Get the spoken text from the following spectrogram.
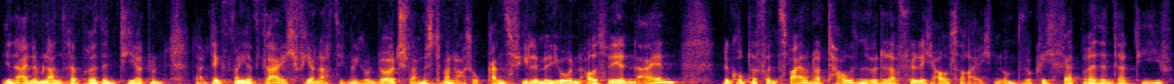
in einem Land repräsentiert. Und da denkt man jetzt gleich 84 Millionen Deutsch, da müsste man auch so ganz viele Millionen auswählen. Nein, eine Gruppe von 200.000 würde da völlig ausreichen, um wirklich repräsentativ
